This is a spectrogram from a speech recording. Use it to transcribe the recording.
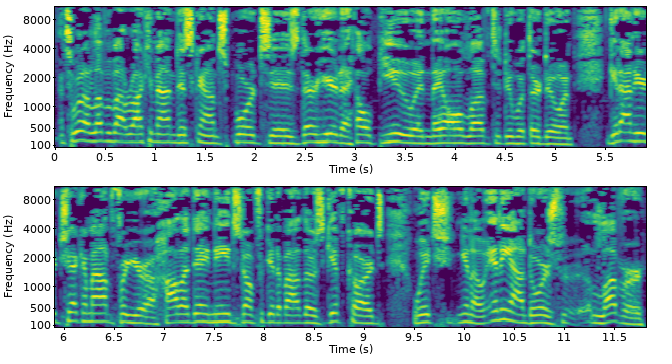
That's what I love about Rocky Mountain Discount Sports is they're here to help you, and they all love to do what they're doing. Get out here, check them out for your holiday needs. Don't forget about those gift cards, which you know any outdoors lover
